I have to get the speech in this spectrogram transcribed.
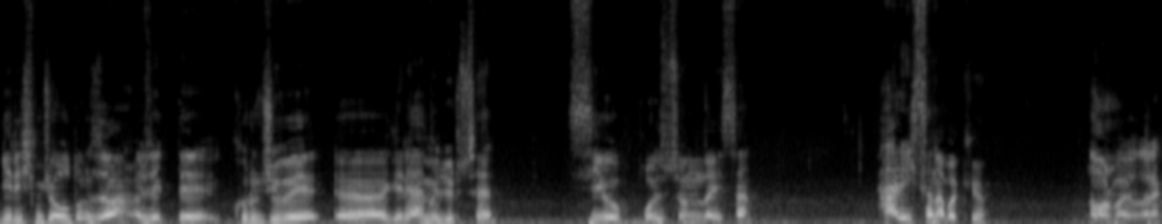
girişimci olduğun zaman özellikle kurucu ve e, genel müdürsen, CEO pozisyonundaysan her iş sana bakıyor. Normal olarak.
